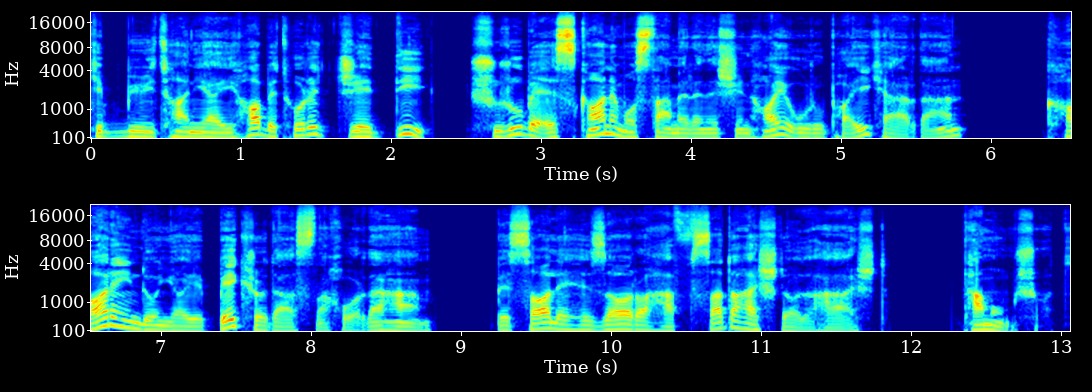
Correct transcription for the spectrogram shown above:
که بریتانیایی ها به طور جدی شروع به اسکان مستمر نشین های اروپایی کردند کار این دنیای بکر رو دست نخورده هم به سال 1788 تموم شد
